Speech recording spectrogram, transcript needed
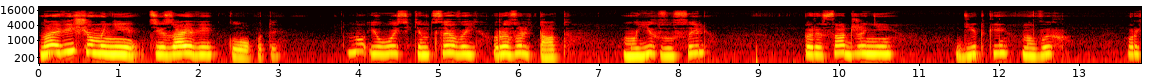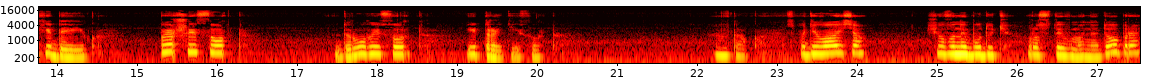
навіщо мені ці зайві клопоти? Ну і ось кінцевий результат моїх зусиль пересаджені дітки нових орхідеїк. Перший сорт, другий сорт і третій сорт. Ну Так. Сподіваюся, що вони будуть рости в мене добре.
